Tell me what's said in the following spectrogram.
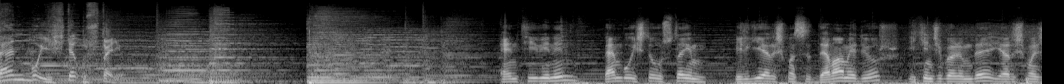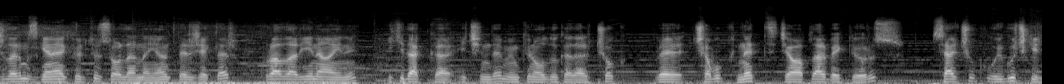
Ben bu işte ustayım. NTV'nin Ben Bu İşte Ustayım bilgi yarışması devam ediyor. İkinci bölümde yarışmacılarımız genel kültür sorularına yanıt verecekler. Kurallar yine aynı. 2 dakika içinde mümkün olduğu kadar çok ve çabuk net cevaplar bekliyoruz. Selçuk Uyguçgil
